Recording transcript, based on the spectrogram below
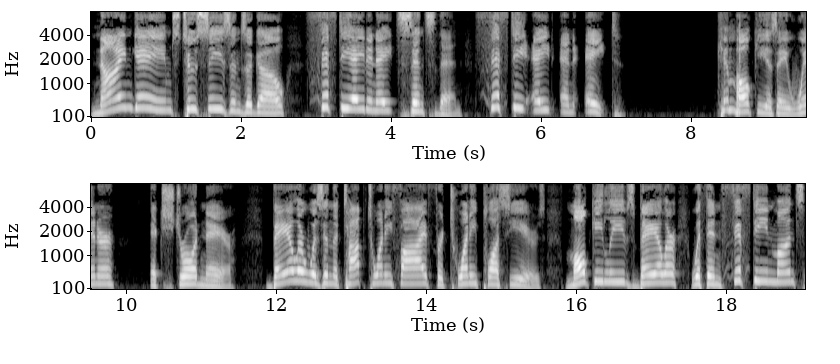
Nine games two seasons ago, 58 and 8 since then. 58 and 8. Kim Mulkey is a winner extraordinaire. Baylor was in the top 25 for 20 plus years. Mulkey leaves Baylor. Within 15 months,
